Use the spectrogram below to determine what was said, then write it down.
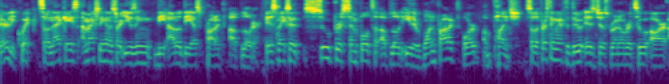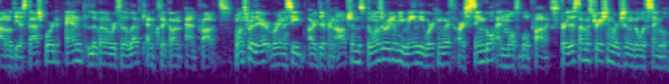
fairly quick. So in that case, I'm actually gonna start using the AutoDS product uploader. This makes it super simple to upload either one product or a bunch. So the first thing we have to do is just run over to our AutoDS dashboard and look on over to the left and click on add products. Once we're there, we're gonna see our different options. The ones we're gonna be mainly working with are single and multiple products. For this demonstration, we're just gonna go with single.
